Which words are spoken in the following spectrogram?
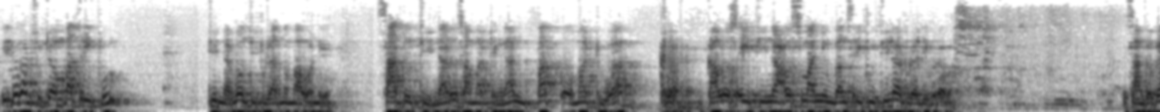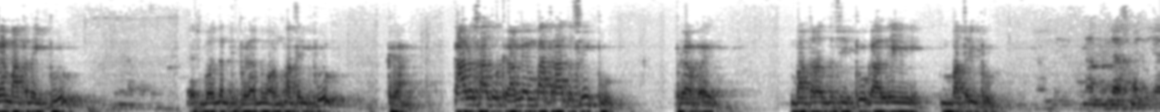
Itu kan sudah 4000 dinar. Kalau di bulan mawon ya. Satu dinar sama dengan 4,2 gram. Kalau Sayyidina Utsman nyumbang seribu dinar berarti berapa? Sanggupnya 4000 Ya sebutan di bulan uang 4 ribu gram. Kalau satu gramnya 400 ribu, berapa ini? 400 ribu kali 4 ribu. 16 miliar.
